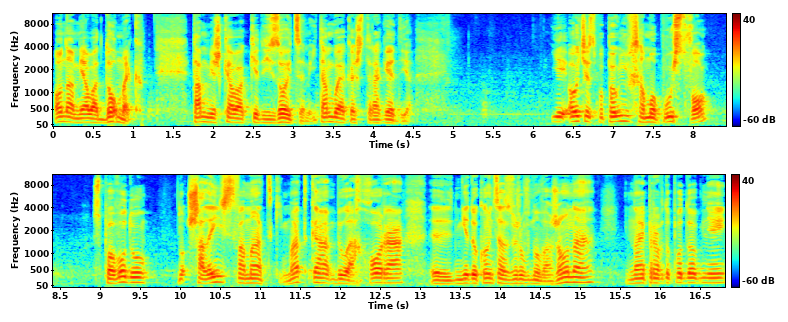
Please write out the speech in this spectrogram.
ona miała domek. Tam mieszkała kiedyś z ojcem i tam była jakaś tragedia. Jej ojciec popełnił samobójstwo z powodu no, szaleństwa matki. Matka była chora, y, nie do końca zrównoważona, najprawdopodobniej.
